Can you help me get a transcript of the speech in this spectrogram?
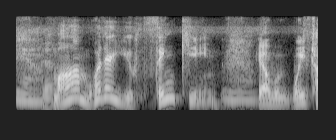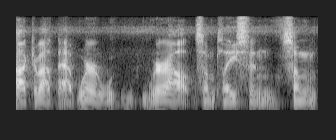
Yeah. Yeah. Mom, what are you thinking? Yeah. You know, we- we've talked about that where we're out someplace and some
